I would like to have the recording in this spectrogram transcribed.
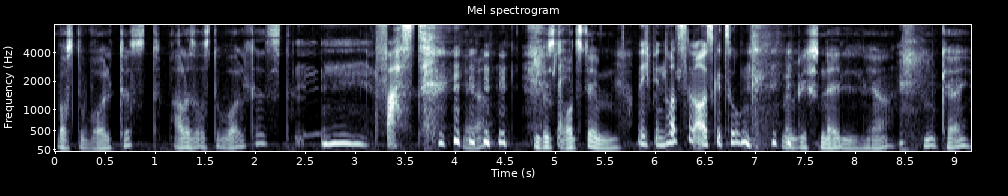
Was du wolltest? Alles, was du wolltest? Mm, fast. Ja. Du bist trotzdem. Und ich bin trotzdem ausgezogen. Möglichst schnell, ja. Okay.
